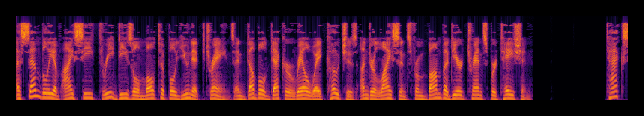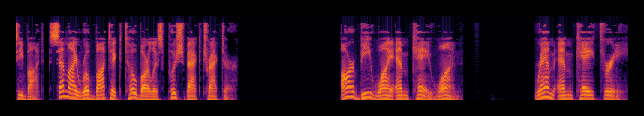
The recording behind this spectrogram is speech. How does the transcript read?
Assembly of IC-3 diesel multiple unit trains and double-decker railway coaches under license from Bombardier Transportation. Taxibot, semi-robotic towbarless pushback tractor. RBYMK-1 RAM MK3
